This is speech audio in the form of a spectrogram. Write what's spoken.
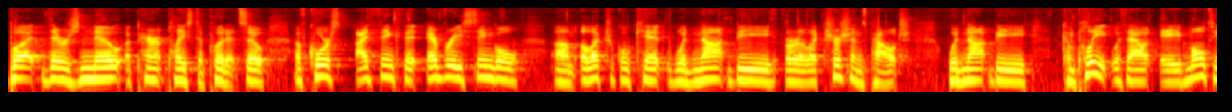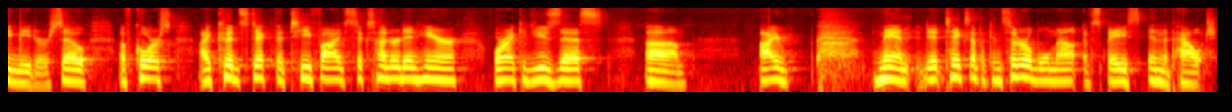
but there's no apparent place to put it. So of course I think that every single um, electrical kit would not be, or electrician's pouch would not be complete without a multimeter. So of course I could stick the T5 600 in here or I could use this. Um, I, man, it takes up a considerable amount of space in the pouch.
